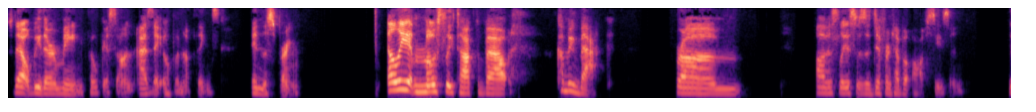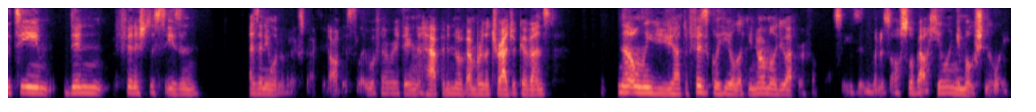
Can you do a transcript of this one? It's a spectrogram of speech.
So that will be their main focus on as they open up things in the spring. Elliot mostly talked about coming back from obviously this is a different type of off season. The team didn't finish the season as anyone would have expected, obviously, with everything that happened in November, the tragic events. Not only do you have to physically heal like you normally do after a football season, but it's also about healing emotionally.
